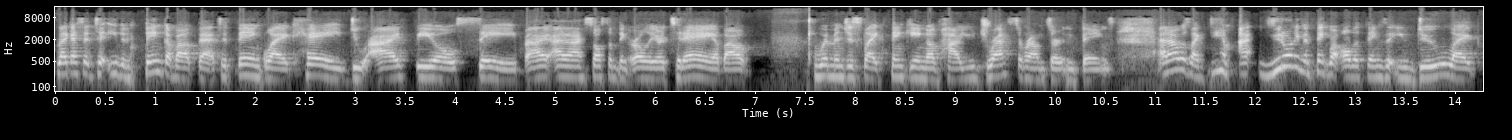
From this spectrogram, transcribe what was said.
like I said, to even think about that, to think like, hey, do I feel safe? I, I saw something earlier today about women just like thinking of how you dress around certain things. And I was like, damn, I, you don't even think about all the things that you do. Like,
